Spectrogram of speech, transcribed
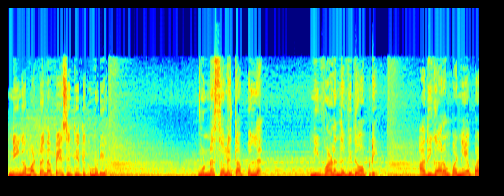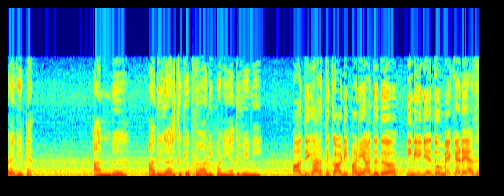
நீங்க மட்டும்தான் பேசி தீர்த்துக்க முடியும். உன்னை சொல்லி தப்பில்ல. நீ வளர்ந்த விதம் அப்படி. அதிகாரம் பண்ணியே பழகிட்ட. அன்பு அதிகாரத்துக்கு எப்போ அடிபணியாது வேணி. அதிகாரத்துக்கு அடிபணியாதது இங்க எதுவுமே கிடையாது.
